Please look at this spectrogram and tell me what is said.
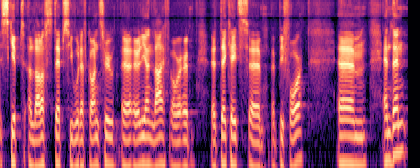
skipped a lot of steps he would have gone through uh, earlier in life or uh, uh decades uh, before. Um, and then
